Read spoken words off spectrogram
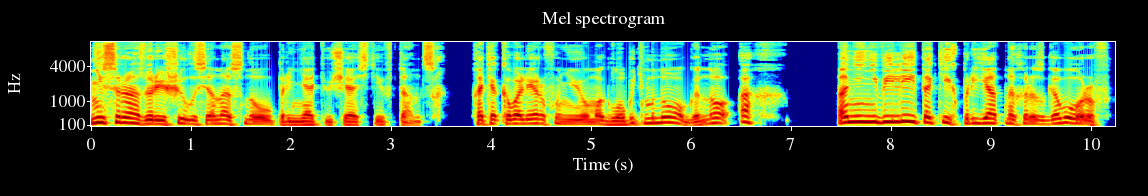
Не сразу решилась она снова принять участие в танцах, хотя кавалеров у нее могло быть много, но, ах, они не вели таких приятных разговоров,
